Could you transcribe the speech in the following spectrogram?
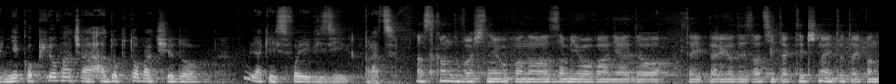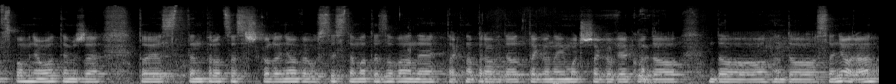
e, nie kopiować, a adoptować się do jakiejś swojej wizji pracy. A skąd właśnie u Pana zamiłowanie do tej periodyzacji taktycznej? Tutaj Pan wspomniał o tym, że to jest ten proces szkoleniowy usystematyzowany tak naprawdę od tego najmłodszego wieku tak. do, do, do seniora,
